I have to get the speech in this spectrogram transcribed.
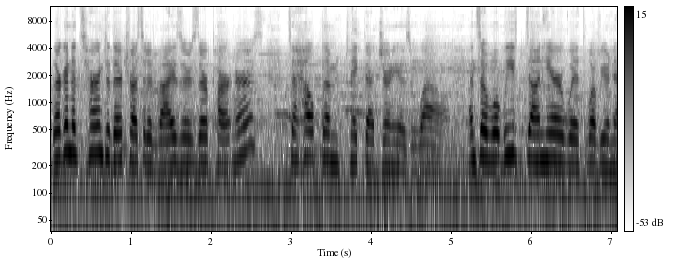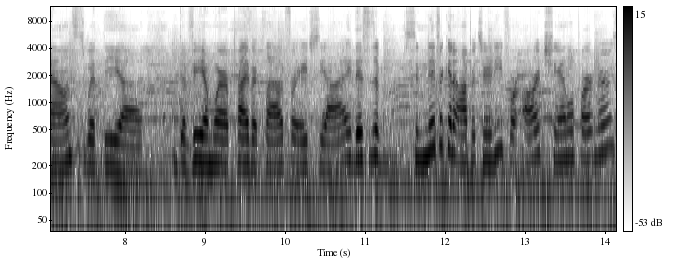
they're going to turn to their trusted advisors, their partners, to help them make that journey as well. And so what we've done here with what we announced with the uh, the VMware private cloud for HCI. This is a significant opportunity for our channel partners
